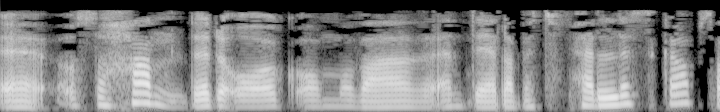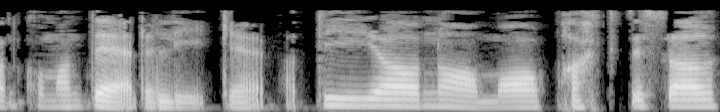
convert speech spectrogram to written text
Eh, og så handler det òg om å være en del av et fellesskap sånn, hvor man deler like verdier, normer, praksiser.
